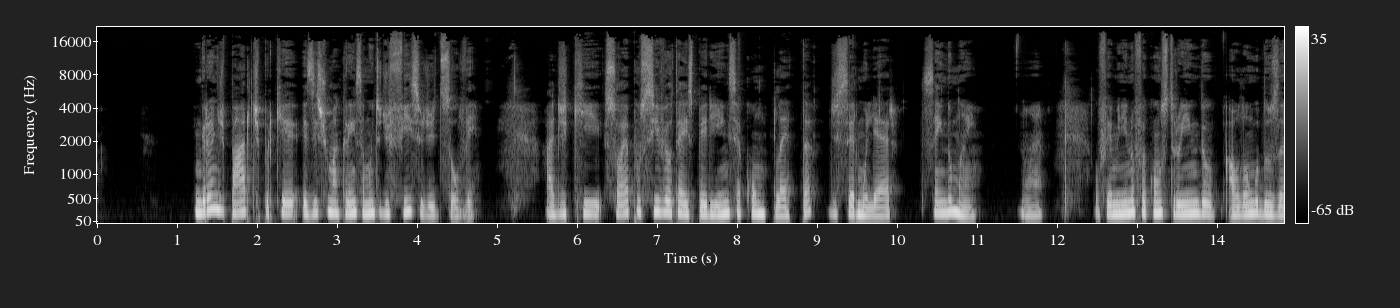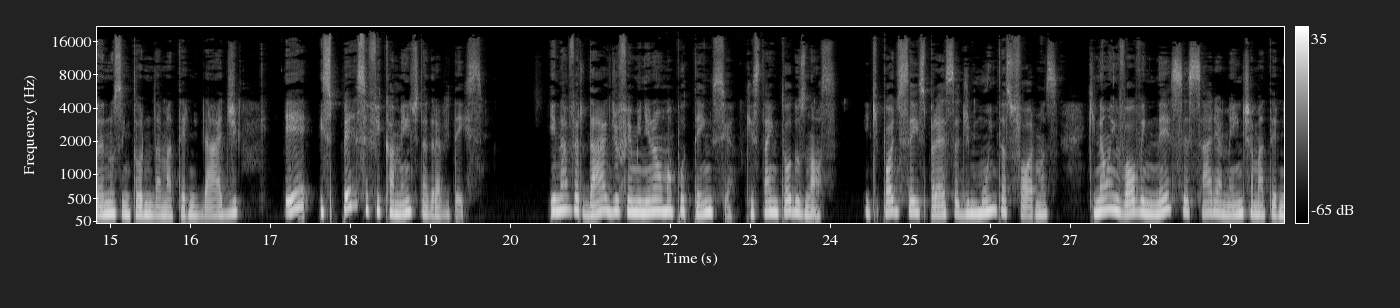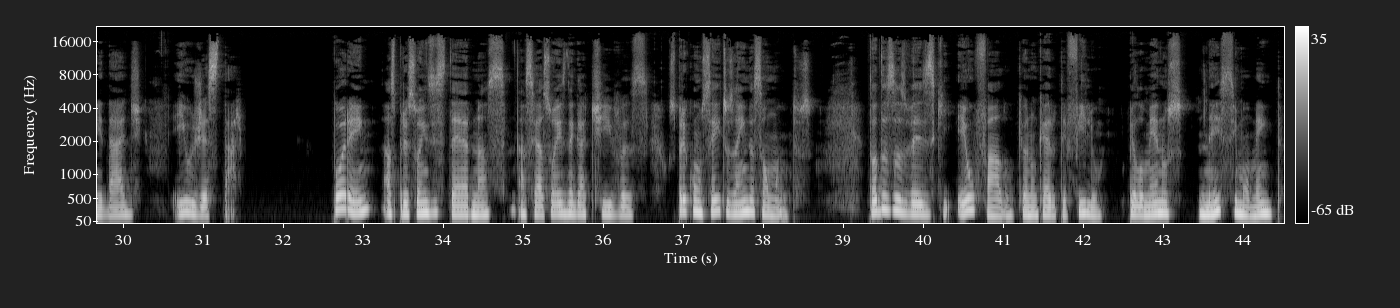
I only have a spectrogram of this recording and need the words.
Em grande parte porque existe uma crença muito difícil de dissolver. A de que só é possível ter a experiência completa de ser mulher sendo mãe, não é? O feminino foi construindo ao longo dos anos em torno da maternidade e especificamente da gravidez. E na verdade, o feminino é uma potência que está em todos nós e que pode ser expressa de muitas formas que não envolvem necessariamente a maternidade e o gestar. Porém, as pressões externas, as reações negativas, os preconceitos ainda são muitos. Todas as vezes que eu falo que eu não quero ter filho, pelo menos nesse momento,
